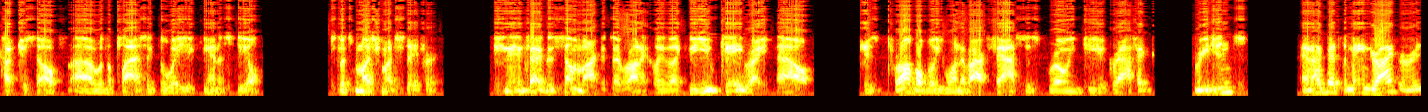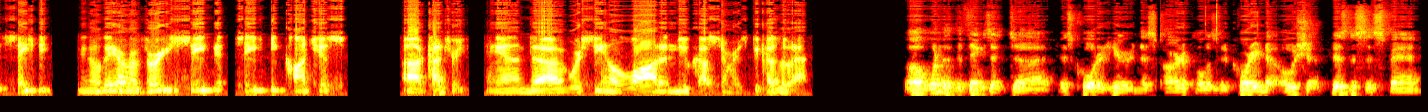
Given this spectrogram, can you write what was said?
cut yourself uh, with a plastic the way you can a steel. So it's much, much safer. In fact, there's some markets, ironically, like the UK right now, is probably one of our fastest growing geographic regions. And I bet the main driver is safety. You know, they are a very safe, safety conscious uh, country. And uh, we're seeing a lot of new customers because of that. Well, one of the things that uh, is quoted here in this article is that according to OSHA, businesses spend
